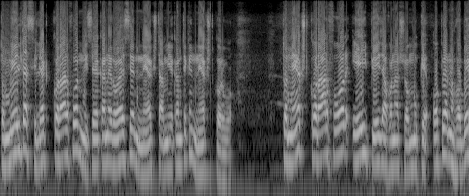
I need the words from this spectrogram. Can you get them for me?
তো মেলটা সিলেক্ট করার পর নিচে এখানে রয়েছে নেক্সট আমি এখান থেকে নেক্সট করব। তো নেক্সট করার পর এই পেজ আপনার সম্মুখে ওপেন হবে।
